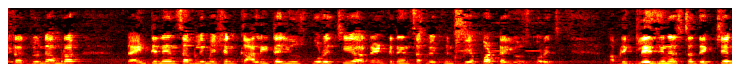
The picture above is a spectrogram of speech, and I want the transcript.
এটার জন্য আমরা নাইনটি নাইন সাবলিমেশন কালিটা ইউজ করেছি আর নাইনটি নাইন সাবলিমেশন পেপারটা ইউজ করেছি। আপনি গ্লেজিনেসটা দেখছেন।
